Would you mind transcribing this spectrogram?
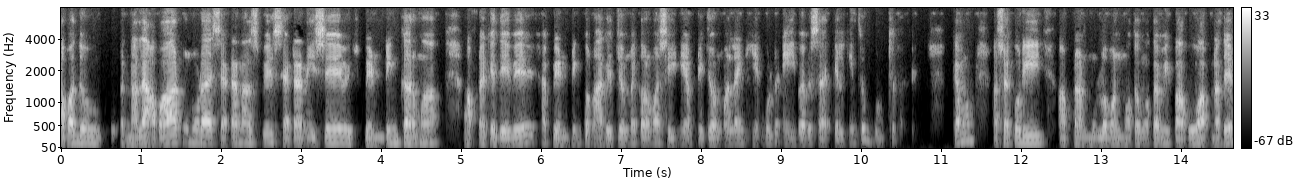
আবার নালে আবার পুনরায় স্যাটার্ন আসবে স্যাটার্ন এসে পেন্ডিং কর্মা আপনাকে দেবে হ্যাঁ পেন্ডিং কোন আগের জন্মে কর্মা সেই নিয়ে আপনি জন্মালয় নিয়ে করলেন এইভাবে সাইকেল কিন্তু ঘুরতে থাকে। কেমন? আশা করি আপনার মূল্যবান মতামত আমি পাবো আপনাদের।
